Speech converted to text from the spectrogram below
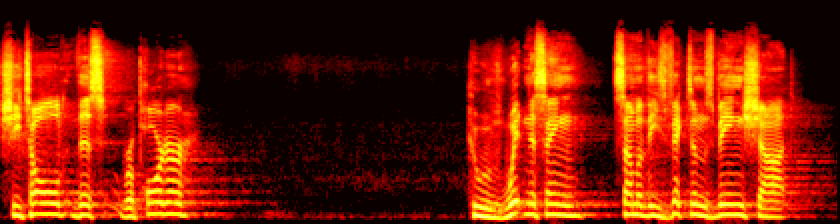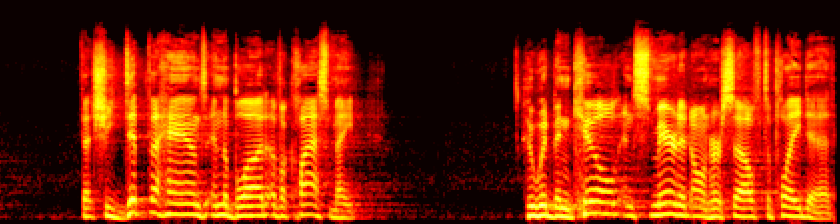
She told this reporter who was witnessing some of these victims being shot that she dipped the hands in the blood of a classmate who had been killed and smeared it on herself to play dead.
